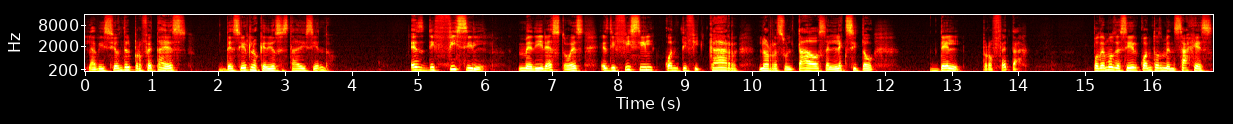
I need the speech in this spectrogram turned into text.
la visión del profeta es decir lo que Dios está diciendo. Es difícil medir esto, es, es difícil cuantificar los resultados, el éxito del profeta. Podemos decir cuántos mensajes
